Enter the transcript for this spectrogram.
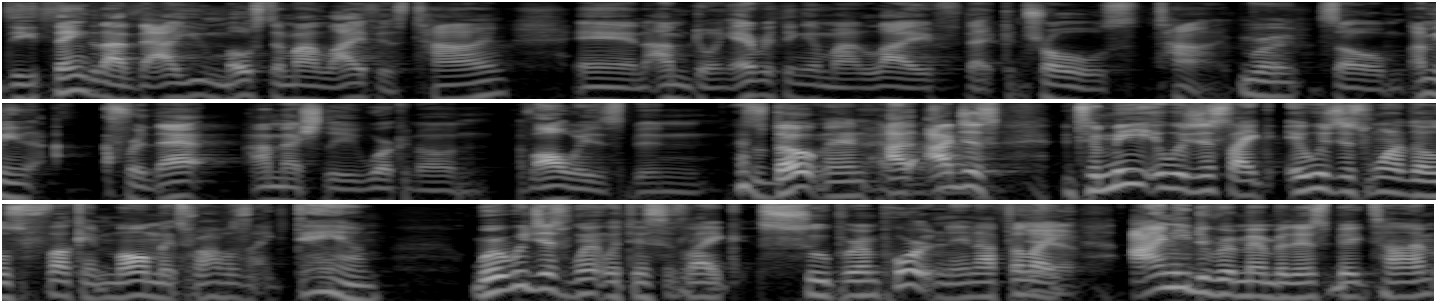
the thing that I value most in my life is time, and I'm doing everything in my life that controls time. Right. So I mean, for that, I'm actually working on. I've always been That's dope, man. I, I just, to me, it was just like, it was just one of those fucking moments where I was like, damn, where we just went with this is like super important. And I feel Yeah. like I need to remember this big time.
